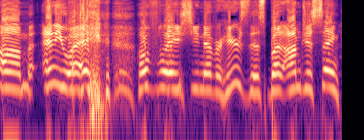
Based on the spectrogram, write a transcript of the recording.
um, anyway hopefully she never hears this but i'm just saying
